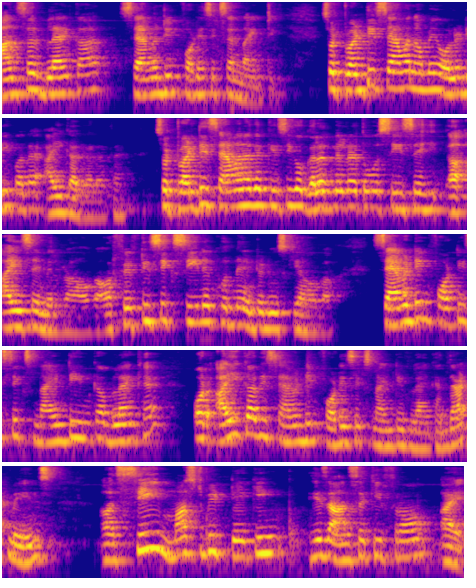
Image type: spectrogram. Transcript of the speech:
answer blank are 17, 46 and 90. So 27 हमें already पता है आई का गलत है. So 27 अगर किसी को गलत मिल रहा है तो वो सी से ही I से मिल रहा होगा और फिफ्टी सिक्स सी ने खुद ने इंट्रोड्यूस किया होगा 17, 46, 90 इनका ब्लैंक है और आई का भी 17, 46, 90 ब्लैंक है. That means C must be taking his answer key from I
